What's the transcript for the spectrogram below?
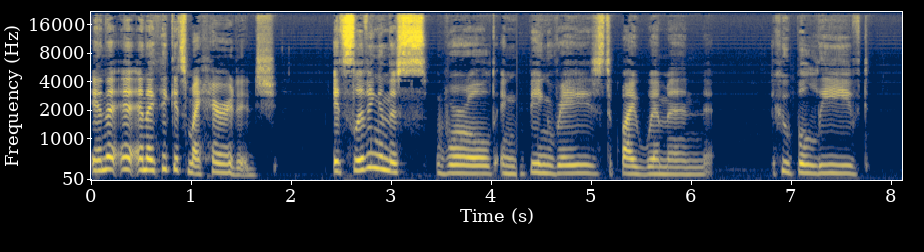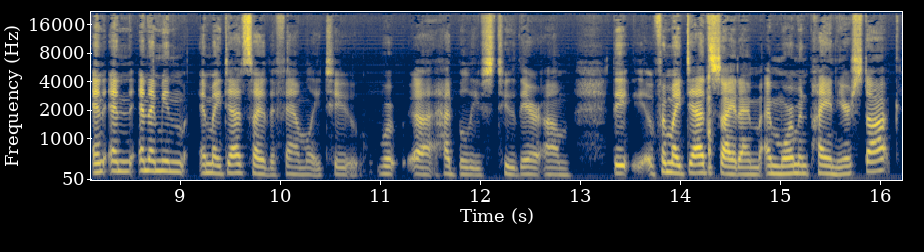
And and i think it's my heritage. It's living in this world and being raised by women who believed and and and I mean, and my dad's side of the family too were, uh, had beliefs too. There, um, they from my dad's side, I'm I'm Mormon pioneer stock,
